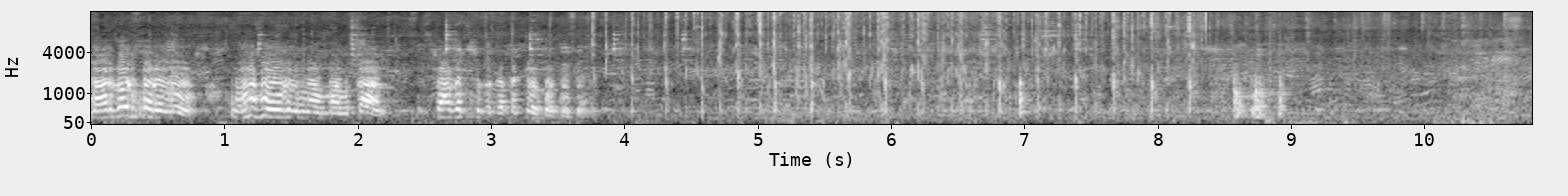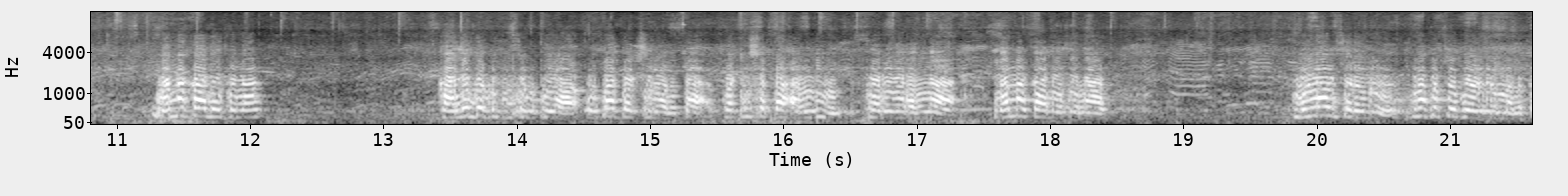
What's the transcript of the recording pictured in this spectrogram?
ನಾರ್ಗೌಡ್ ಅವರು ಹೂಗುವುದರ ಮೂಲಕ ಸ್ವಾಗತಿಸಬೇಕಂತ ಕೇಳ್ಕೊತಿದ್ದೇನೆ ಕಾಲೇಜಿನ ಕಾಲೇಜು ಅಭಿವೃದ್ಧಿ ಸಮಿತಿಯ ಉಪಾಧ್ಯಕ್ಷರಾದಂಥ ಕೊಟ್ರೇಶಪ್ಪ ಅಂಗಡಿ ಸರ್ ಇವರನ್ನ ನಮ್ಮ ಕಾಲೇಜಿನ ಮುಳ್ಳಾಳ್ ಸರ್ ಅವರು ಮೂಲಕ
